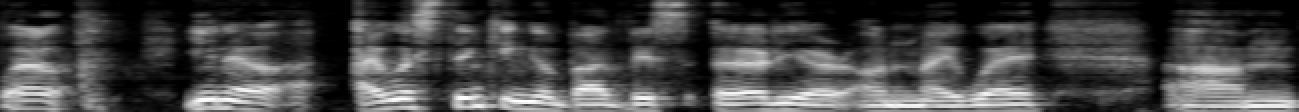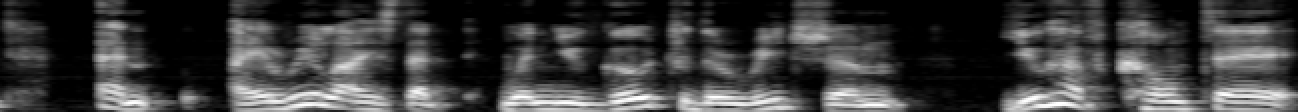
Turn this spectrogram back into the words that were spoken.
Well, you know, I was thinking about this earlier on my way. Um, and I realized that when you go to the region, you have Comté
